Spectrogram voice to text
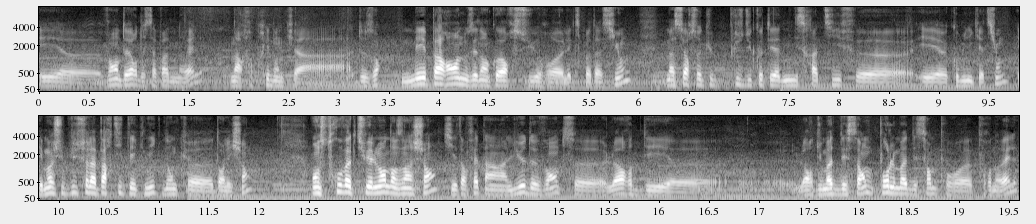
et euh, vendeurs de sapins de Noël. On a repris donc il y a deux ans. Mes parents nous aident encore sur l'exploitation. Ma sœur s'occupe plus du côté administratif et communication. Et moi je suis plus sur la partie technique, donc dans les champs. On se trouve actuellement dans un champ qui est en fait un lieu de vente lors des lors du mois de décembre, pour le mois de décembre pour, euh, pour Noël.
